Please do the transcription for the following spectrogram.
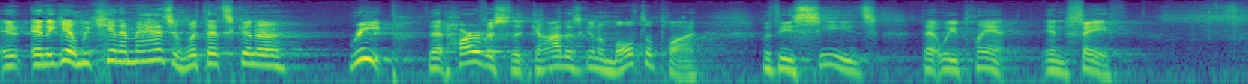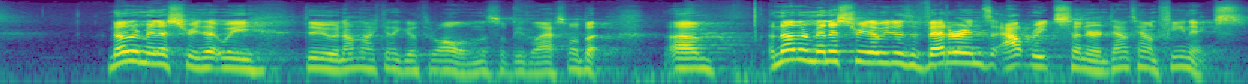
and, and again, we can't imagine what that's going to reap, that harvest that God is going to multiply with these seeds that we plant in faith. Another ministry that we do, and I'm not going to go through all of them, this will be the last one, but um, another ministry that we do is the Veterans Outreach Center in downtown Phoenix.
